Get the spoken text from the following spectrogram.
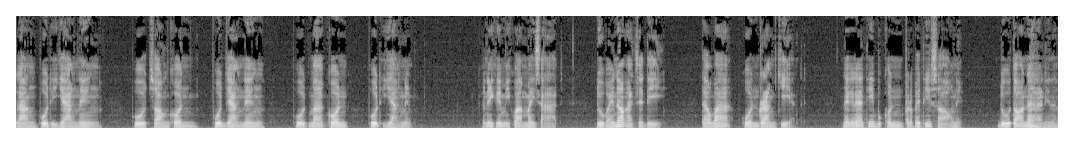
หลังพูดอีกอย่างหนึ่ง พูดสองคนพูดอย่างหนึ่ง พูดมากคนพูดอีกอย่างหนึ่ง อันนี้คือมีความไม่สะอาด ดูภายนอกอาจจะดี แต่ว่าควรรังเกียจ ในขณะที่บุคคลประเภทที่สองเนี่ย ดูต่อหน้านี่นะ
